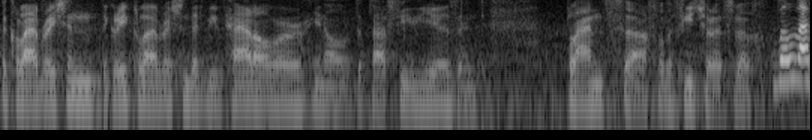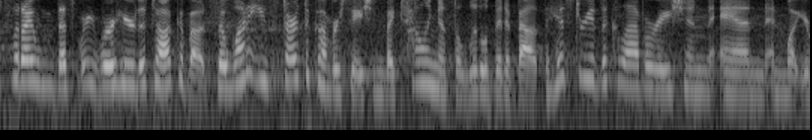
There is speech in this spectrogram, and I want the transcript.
the collaboration, the great collaboration that we've had over you know the past few years and plans uh, for the future as well. Well, that's what I'm. That's what we're here to talk about. So why don't you start the conversation by telling us a little bit about the history of the collaboration and and what you're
